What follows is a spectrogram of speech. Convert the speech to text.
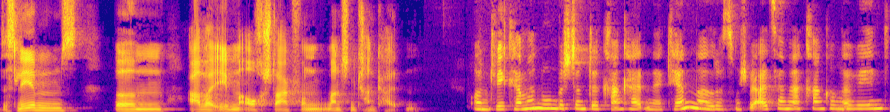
des Lebens, ähm, aber eben auch stark von manchen Krankheiten. Und wie kann man nun bestimmte Krankheiten erkennen? Also du hast zum Beispiel Alzheimer-Erkrankung mhm. erwähnt.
